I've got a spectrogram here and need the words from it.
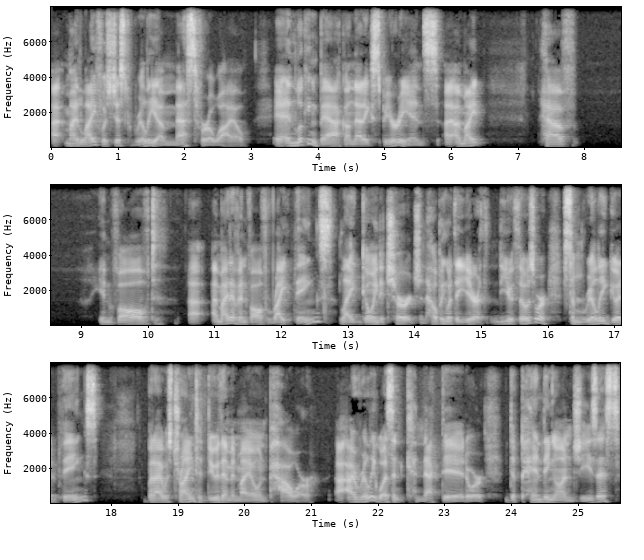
I, my life was just really a mess for a while. And looking back on that experience, I, I might have involved uh, I might have involved right things like going to church and helping with the youth. Youth, those were some really good things, but I was trying to do them in my own power. I, I really wasn't connected or depending on Jesus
